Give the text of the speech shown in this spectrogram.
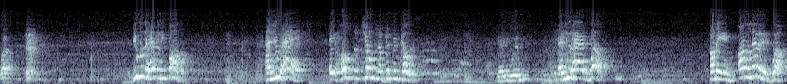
Well, if you were the Heavenly Father and you had a host of children of different colors, you with me? And you had wealth. I mean, unlimited wealth.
